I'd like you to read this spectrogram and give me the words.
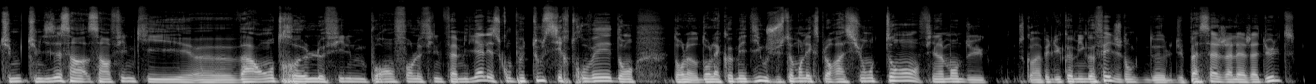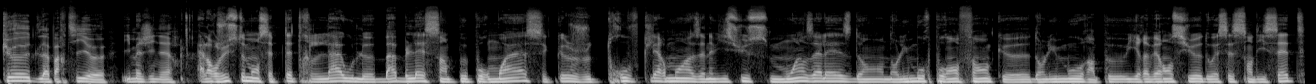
Tu, me disais, c'est un, film qui euh, va entre le film pour enfants, le film familial. Est-ce qu'on peut tous s'y retrouver dans, la, dans la comédie ou justement l'exploration tant finalement du ce qu'on appelle du coming of age, donc du passage à l'âge adulte, que de la partie euh, imaginaire. Alors justement, c'est peut-être là où le bas blesse un peu pour moi, c'est que je trouve clairement Azanavicius moins à l'aise dans, dans l'humour pour enfants que dans l'humour un peu irrévérencieux d'OSS 117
